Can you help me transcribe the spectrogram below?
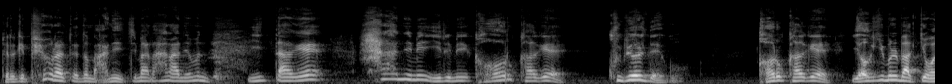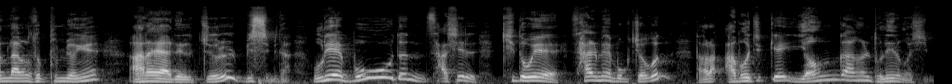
그렇게 표현할 때도 많이 있지만 하나님은 이 땅에 하나님의 이름이 거룩하게 구별되고 거룩하게 여김을 받기 원하는 것을 분명히 알아야 될 줄 믿습니다. 우리의 모든 사실 기도의 삶의 목적은 바로 아버지께 영광을 돌리는 것입니다.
